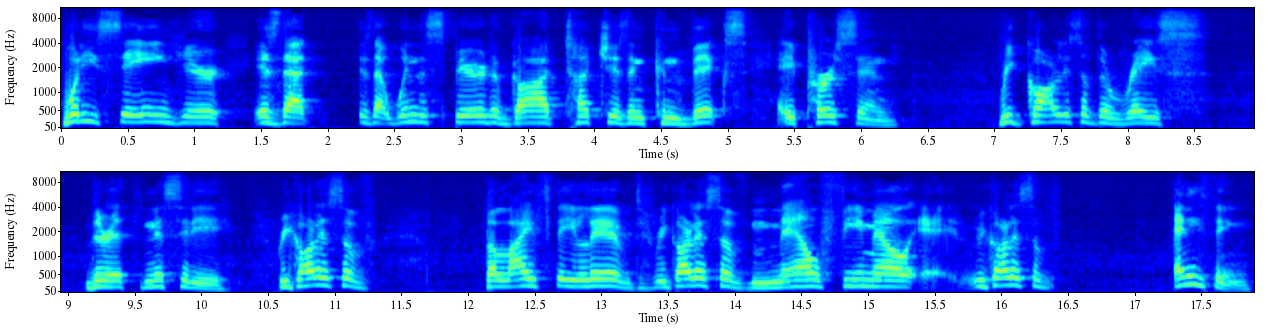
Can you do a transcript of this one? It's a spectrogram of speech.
What he's saying here is that, is that when the Spirit of God touches and convicts a person, regardless of the race, their ethnicity, regardless of the life they lived, regardless of male, female, eh, regardless of anything,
